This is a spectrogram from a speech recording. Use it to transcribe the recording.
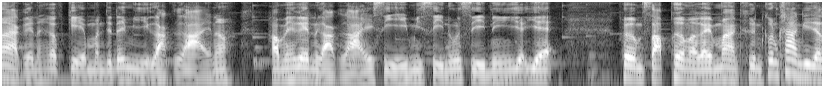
มากเลยนะครับ เกมมันจะได้มีหลากหลายเนาะทำให้เล่นหลากหลายสีมีสีนู้นสีนี้เยอะแยะ เพิ่มซับเพิ่มอะไรมากขึ้นค่อนข้างที่จะ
